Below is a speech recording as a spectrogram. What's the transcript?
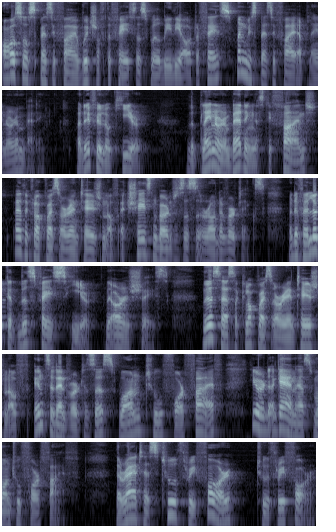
also specify which of the faces will be the outer face when we specify a planar embedding. But if you look here, the planar embedding is defined by the clockwise orientation of adjacent vertices around a vertex. But if I look at this face here, the orange face, this has a clockwise orientation of incident vertices 1, 2, 4, 5. Here it again has 1, 2, 4, 5. The red has 2, 3, 4, 2, 3, 4.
